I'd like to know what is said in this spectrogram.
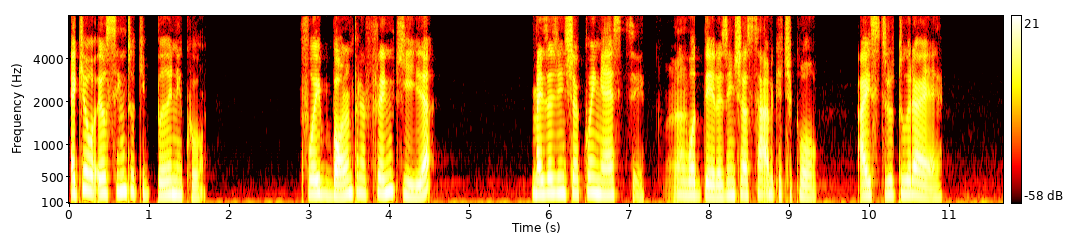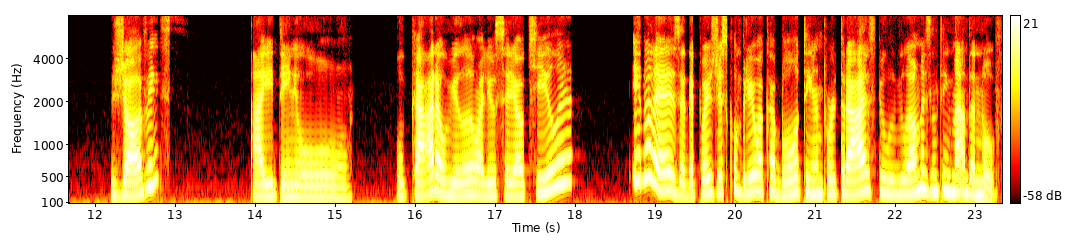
É que eu, eu sinto que Pânico foi bom pra franquia, mas a gente já conhece o roteiro, a gente já sabe que, tipo, a estrutura é jovens, aí tem o, o cara, o vilão ali, o serial killer, e beleza, depois descobriu, acabou, tem um por trás pelo vilão, mas não tem nada novo.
